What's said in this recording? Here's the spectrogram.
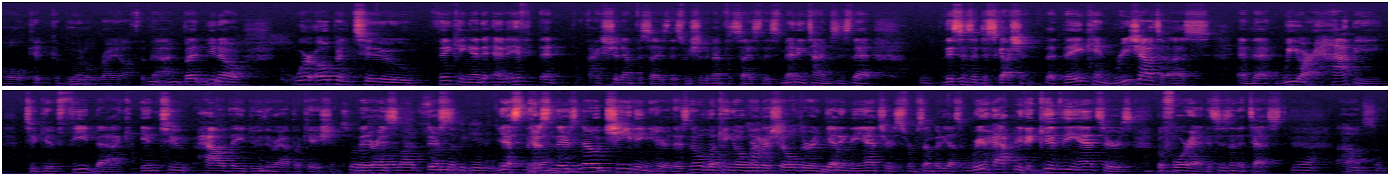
whole kit and caboodle right off the bat. But, you know, we're open to thinking, and, and if, and I should emphasize this, we should have emphasized this many times, is that this is a discussion, that they can reach out to us and that we are happy to give feedback into how they do their applications. So There is, from there's, the beginning. yes, there's, Yeah. there's no cheating here. There's no looking over the Yeah. shoulder and getting the answers from somebody else. We're happy to give the answers beforehand. This isn't a test. Yeah, Um, awesome.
